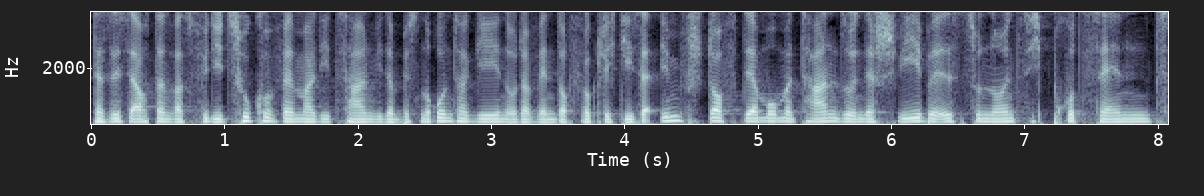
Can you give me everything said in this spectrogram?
das ist ja auch dann was für die Zukunft, wenn mal die Zahlen wieder ein bisschen runtergehen oder wenn doch wirklich dieser Impfstoff, der momentan so in der Schwebe ist, zu 90 Prozent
